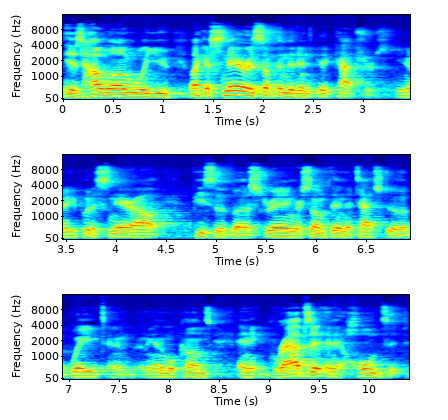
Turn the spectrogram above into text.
is how long will you, like a snare is something that it captures. You know, you put a snare out, piece of uh, string or something attached to a weight, and an animal comes and it grabs it and it holds it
